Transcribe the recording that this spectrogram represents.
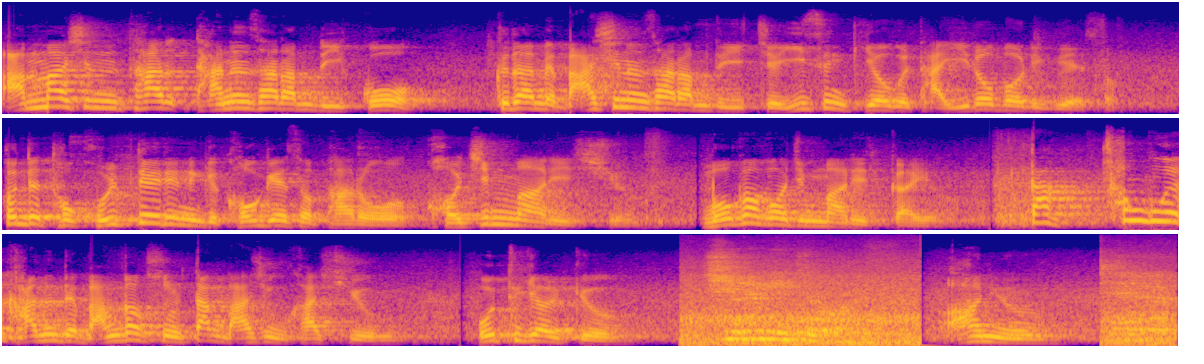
안 마시는 다, 다는 사람도 있고 그 다음에 마시는 사람도 있죠. 이승 기억을 다 잃어버리기 위해서. 근데 더 골 때리는 게 거기에서 바로 거짓말이시오. 뭐가 거짓말일까요? 딱 천국에 가는데 망각수를 딱 마시고 가시오. 어떻게 할게요? 기름이죠. 아니요. 죄를, 죄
